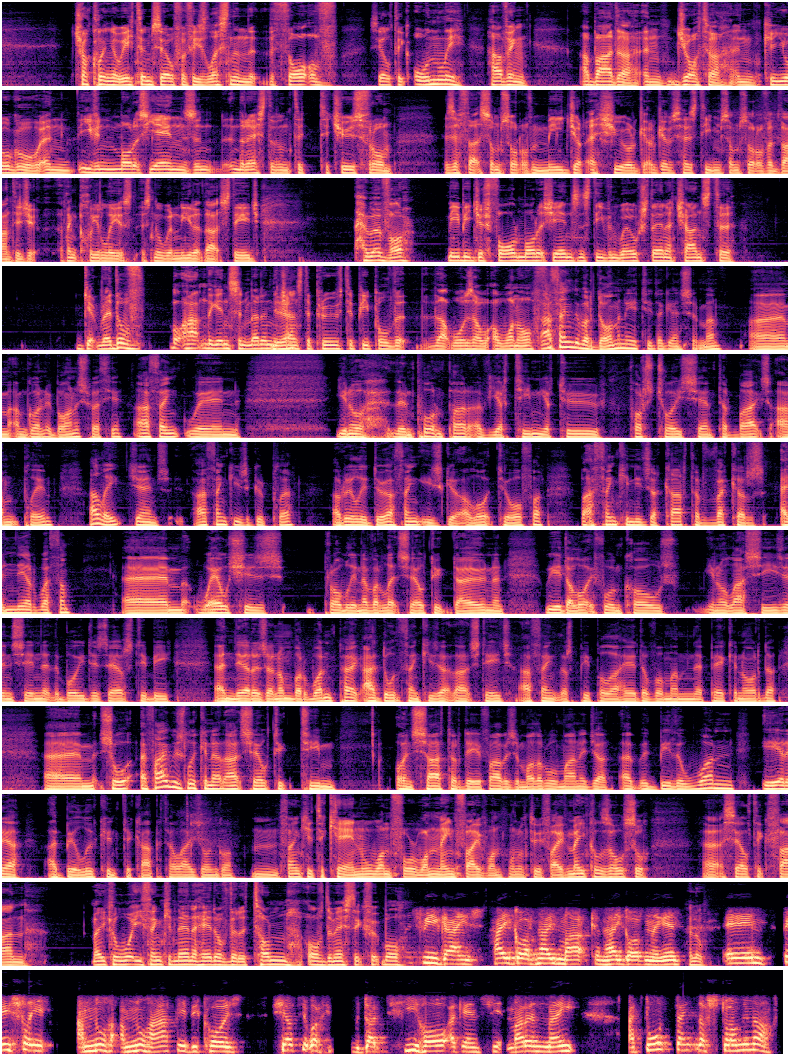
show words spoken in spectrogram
chuckling away to himself if he's listening. That the thought of Celtic only having Abada and Jota and Kyogo and even Moritz Jenz and, and the rest of them to, to choose from, as if that's some sort of major issue or, or gives his team some sort of advantage. I think clearly it's, it's nowhere near at that stage. However, maybe just for Moritz Jenz and Stephen Welsh, then a chance to get rid of what happened against St Mirren, the Yeah. chance to prove to people that that was a, a one off. I think they were dominated against St Mirren. Um, I'm going to be honest with you. I think when you know the important part of your team, your two first choice centre backs aren't playing. I like Jenz. I think he's a good player. I really do. I think he's got a lot to offer, but I think he needs a Carter Vickers in there with him. Um, Welsh has probably never let Celtic down, and we had a lot of phone calls, you know, last season saying that the boy deserves to be in there as a number one pick. I don't think he's at that stage. I think there's people ahead of him in the pecking order. Um, so if I was looking at that Celtic team on Saturday, if I was a Motherwell manager, it would be the one area I'd be looking to capitalise on. Going. Mm, thank you to Ken, 01419511025. Michael's also uh, a Celtic fan. Michael, what are you thinking then ahead of the return of domestic football? It's for you guys. Hi Gordon, hi Mark, and hi Gordon again. Hello. Um, basically, I'm no, I'm no happy because Celtic were we did hee haw against St Mirren, right? I don't think they're strong enough.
